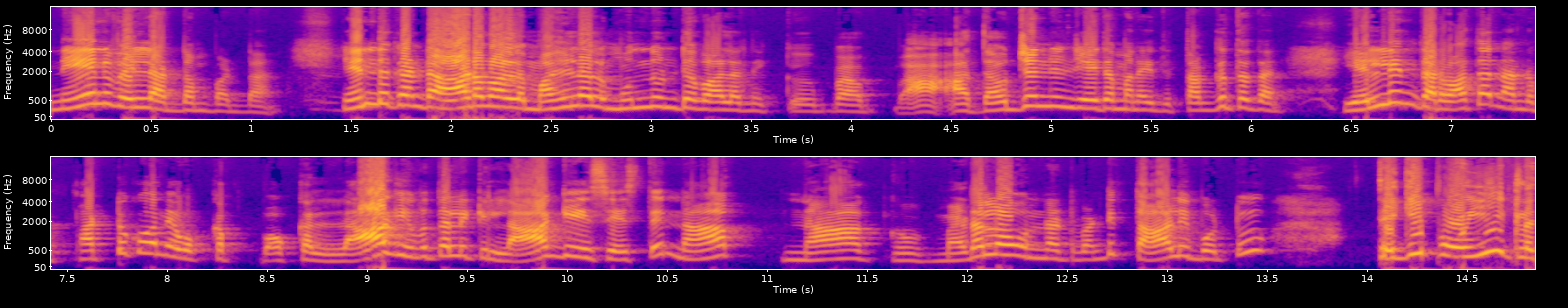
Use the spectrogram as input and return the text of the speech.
నేను వెళ్ళి అడ్డం పడ్డాను. ఎందుకంటే ఆడవాళ్ళ మహిళలు ముందుంటే వాళ్ళని ఆ- దౌర్జన్యం చేయడం అనేది తగ్గుతుందని. వెళ్ళిన తర్వాత నన్ను పట్టుకొని ఒక ఒక లాగ్ యువతలకి లాగేసేస్తే నా నా మెడలో ఉన్నటువంటి తాళిబొట్టు తెగిపోయి ఇట్లా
